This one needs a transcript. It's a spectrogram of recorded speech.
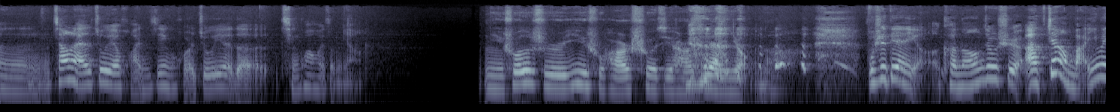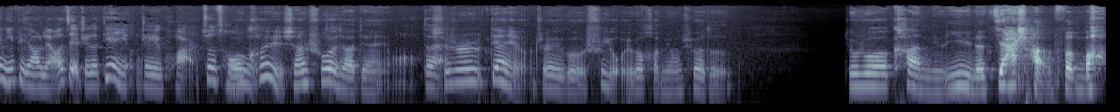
嗯，将来的就业环境或者就业的情况会怎么样？你说的是艺术还是设计还是电影呢？不是电影，可能就是啊，这样吧，因为你比较了解这个电影这一块儿，就从我可以先说一下电影。对，其实电影这个是有一个很明确的，就是说看你以你的家产分吧。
